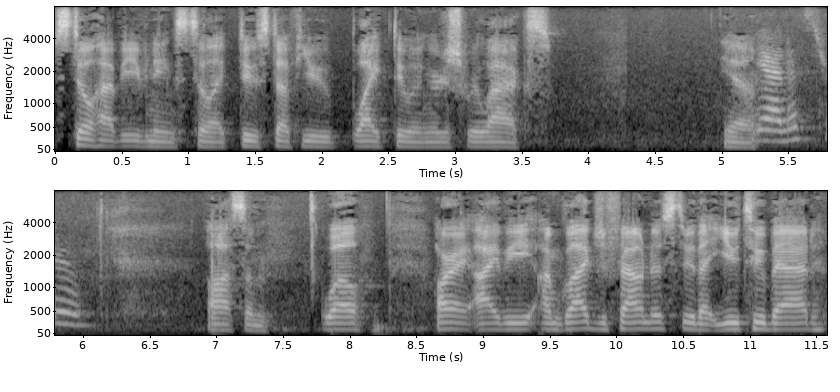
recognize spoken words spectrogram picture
still have evenings to like do stuff you like doing or just relax. Yeah. Yeah, that's true. Awesome. Well, all right, Ivy. I'm glad you found us through that YouTube ad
